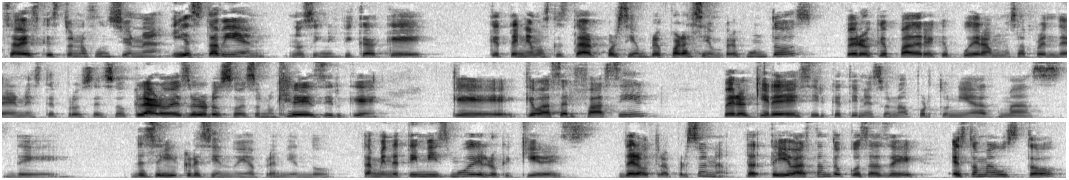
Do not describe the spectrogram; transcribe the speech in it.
sabes que esto no funciona y está bien, no significa que, que teníamos que estar por siempre, para siempre juntos, pero qué padre que pudiéramos aprender en este proceso. Claro, es doloroso, eso no quiere decir que, que, que va a ser fácil, pero quiere decir que tienes una oportunidad más de, de seguir creciendo y aprendiendo también de ti mismo y de lo que quieres de la otra persona. Te, llevas tanto cosas de esto me gustó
